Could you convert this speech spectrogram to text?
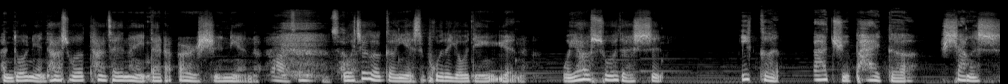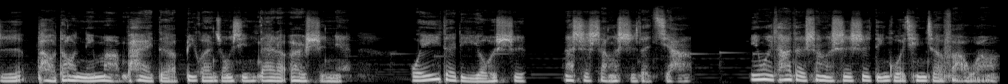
很多年，他说他在那里待了二十年了。哇，真的很长。我这个梗也是铺的有点远。我要说的是，一个噶举派的上师跑到宁玛派的闭关中心待了二十年，唯一的理由是那是上师的家，因为他的上师是顶果钦哲法王，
